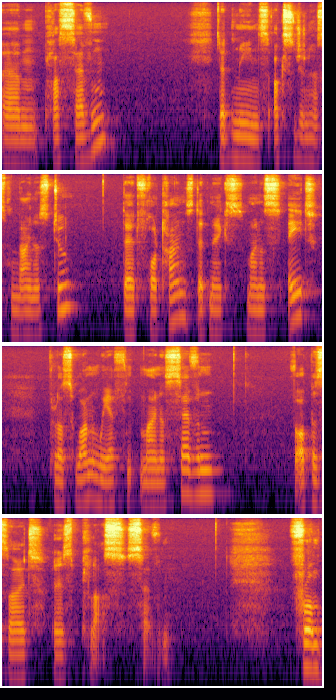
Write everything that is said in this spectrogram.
um, plus 7 that means oxygen has minus 2 that 4 times, that makes minus 8, plus 1 we have minus 7, the opposite is plus 7. From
